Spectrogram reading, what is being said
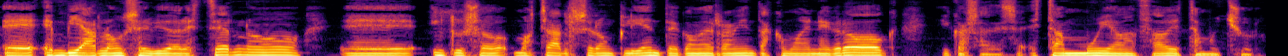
eh, enviarlo a un servidor externo, eh, incluso mostrárselo a un cliente con herramientas como NGROK y cosas de esas. Está muy avanzado y está muy chulo.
